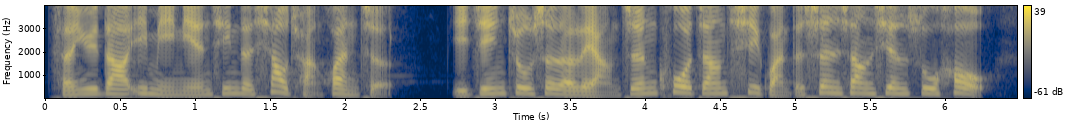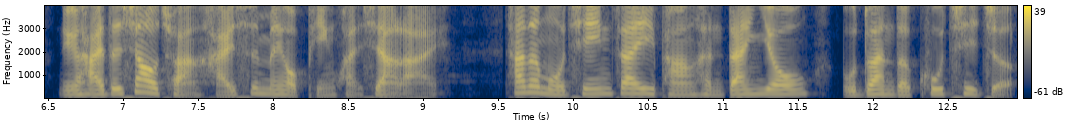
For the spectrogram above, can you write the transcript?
曾遇到一名年轻的哮喘患者。已经注射了两针扩张气管的肾上腺素后，女孩的哮喘还是没有平缓下来。她的母亲在一旁很担忧，不断地哭泣着。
